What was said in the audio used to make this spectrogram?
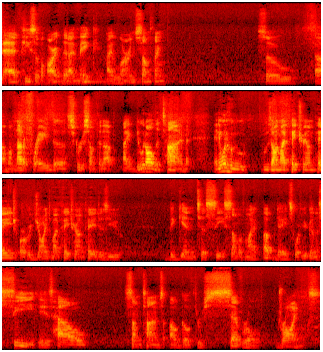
bad piece of art that I make I learn something so um, I'm not afraid to screw something up I do it all the time anyone who who's on my Patreon page or who joins my Patreon page as you begin to see some of my updates, what you're going to see is how sometimes I'll go through several drawings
